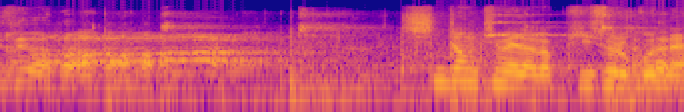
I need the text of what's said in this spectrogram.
나이스. 친정팀에다가 비수를 꽂네.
